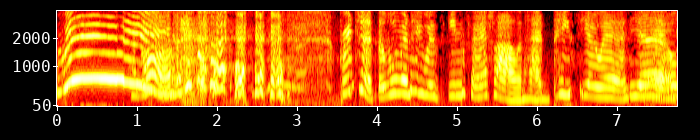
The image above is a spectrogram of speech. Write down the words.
Woo! Bridget, the woman who was infertile and had PCOS Yeah, and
